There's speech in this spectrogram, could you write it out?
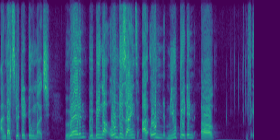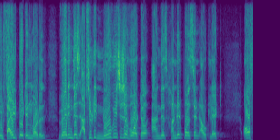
and that's literally too much wherein we bring our own designs, our own new patent, uh, in filed patent model, wherein there's absolutely no wastage of water and there's 100% outlet of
